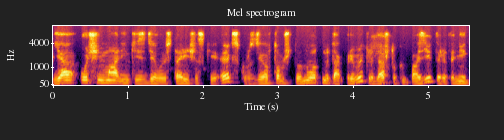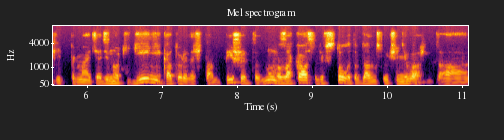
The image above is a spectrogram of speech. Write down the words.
Я очень маленький сделаю исторический экскурс. Дело в том, что ну вот мы так привыкли, да, что композитор – это некий, понимаете, одинокий гений, который, значит, там пишет ну, на заказ или в стол, это в данном случае не важно. А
